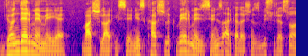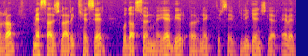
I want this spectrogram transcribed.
göndermemeye başlar iseniz, karşılık vermez iseniz arkadaşınız bir süre sonra mesajları keser. Bu da sönmeye bir örnektir sevgili gençler. Evet.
